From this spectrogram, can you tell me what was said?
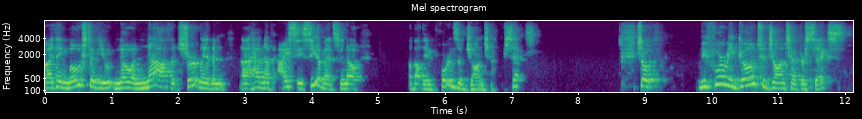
But I think most of you know enough, and certainly have been uh, had enough ICC events to know about the importance of John chapter 6. So before we go to John chapter 6,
